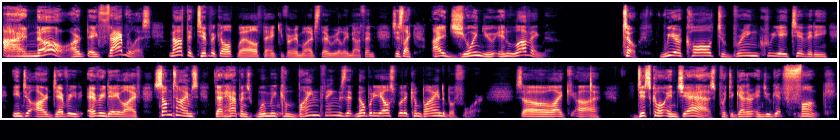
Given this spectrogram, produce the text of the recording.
I know, aren't they fabulous? Not the typical, well, thank you very much. They're really nothing. Just like, I join you in loving them. So we are called to bring creativity into our every, everyday life. Sometimes that happens when we combine things that nobody else would have combined before. So like, uh, disco and jazz put together and you get funk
